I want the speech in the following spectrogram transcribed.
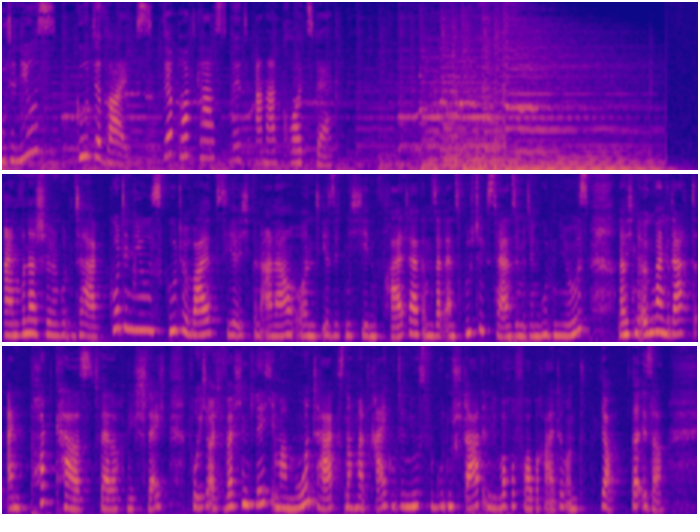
Gute News, gute Vibes. Der Podcast mit Anna Kreuzberg. Einen wunderschönen guten Tag. Gute News, gute Vibes hier. Ich bin Anna und ihr seht mich jeden Freitag im Sat1 Frühstücksfernsehen mit den guten News. Und da habe ich mir irgendwann gedacht, ein Podcast wäre doch nicht schlecht, wo ich euch wöchentlich immer montags nochmal drei gute News für einen guten Start in die Woche vorbereite. Und ja, da ist er.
